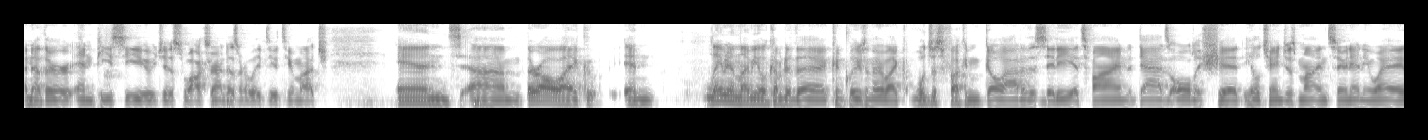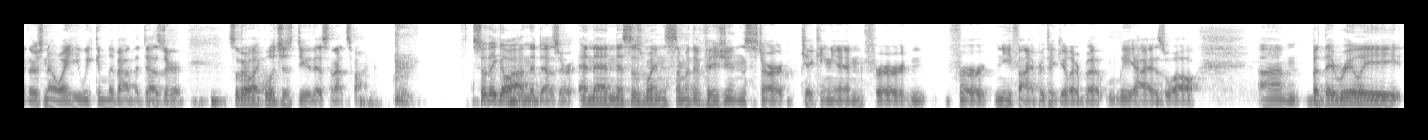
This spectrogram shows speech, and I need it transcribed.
another NPC who just walks around, doesn't really do too much. And um, they're all like, and Laman and Lemuel come to the conclusion they're like, we'll just fucking go out of the city. It's fine. Dad's old as shit. He'll change his mind soon anyway. There's no way we can live out in the desert. So they're like, we'll just do this, and that's fine. so they go out in the desert and then this is when some of the visions start kicking in for for nephi in particular but lehi as well um, but they really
